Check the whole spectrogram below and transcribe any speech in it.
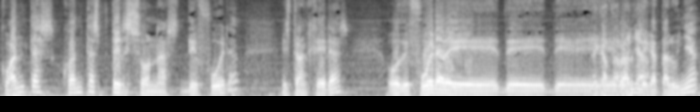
¿cuántas, ¿Cuántas personas de fuera, extranjeras, o de fuera de, de, de, De Cataluña. de Cataluña,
